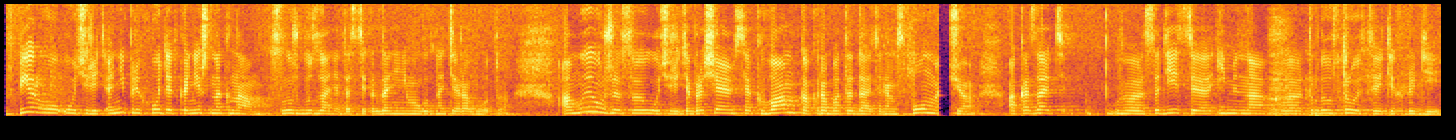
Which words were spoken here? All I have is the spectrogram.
В первую очередь они приходят, конечно, к нам, в службу занятости, когда они не могут найти работу. А мы уже, в свою очередь, обращаемся к вам, как работодателям, с помощью оказать э, содействие именно в трудоустройстве этих людей.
